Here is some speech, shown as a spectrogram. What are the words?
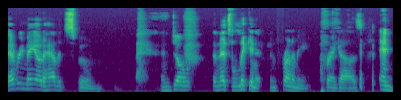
every mayo to have its spoon, and don't and that's licking it in front of me, Frank Oz and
